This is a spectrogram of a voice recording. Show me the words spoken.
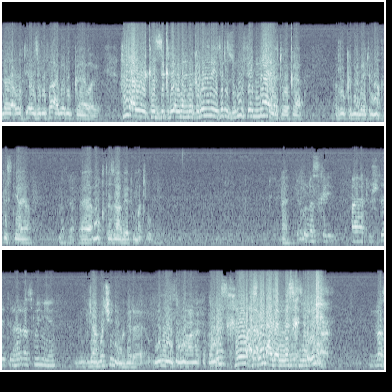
لا وقت أو ظروفها أبي ربك يا أبي هل أول كالذكر أو لهنا كرونا يتر ظروف يمنايا توكا ركن بيت المقدس تيايا مقتزى بيت ومطلوب بيت نسخي آيات اشتيت هر أصلينية جابو چيني مگر نما نسخ أصلا اگر نسخ نبي نص.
